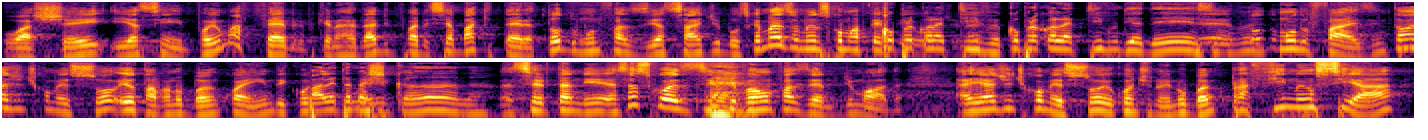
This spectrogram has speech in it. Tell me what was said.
o Achei e assim, foi uma febre, porque na verdade parecia bactéria. Todo mundo fazia site de busca. É mais ou menos como a app Compra hoje, coletiva, compra coletiva um dia desse. né? É, né? todo mundo faz. Então a gente começou, eu estava no banco ainda e Paleta mexicana. sertaneja, essas coisas assim É. que vão fazendo de moda. Aí a gente começou, eu continuei no banco para financiar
